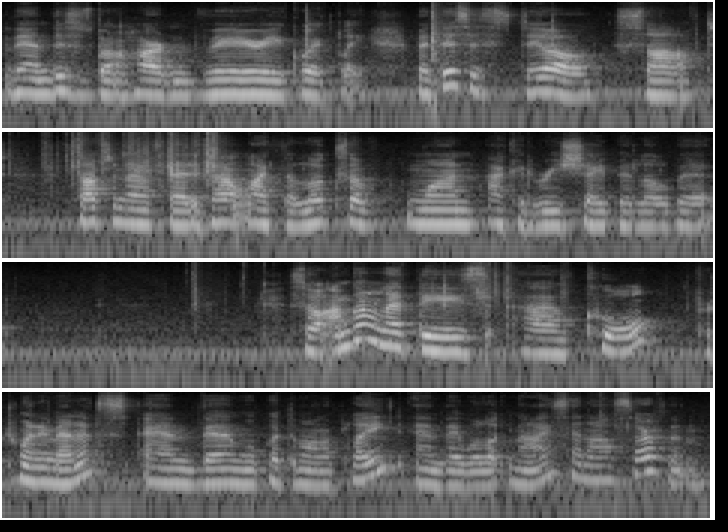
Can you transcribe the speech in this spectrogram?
then this is going to harden very quickly. But this is still soft, soft enough that if I don't like the looks of one, I could reshape it a little bit. So I'm going to let these uh, cool for 20 minutes and then we'll put them on a plate and they will look nice and I'll serve them.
